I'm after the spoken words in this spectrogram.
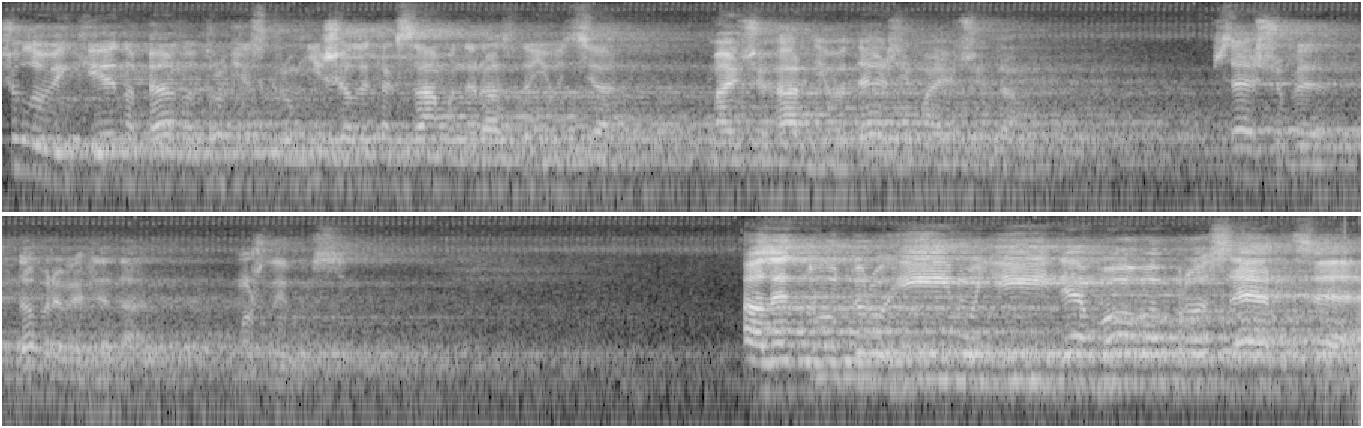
Чоловіки, напевно, трохи скромніші, але так само не раз вдаються, маючи гарні одежі, маючи там все, щоб добре виглядати, можливості. Але тут, дорогі мої, йде мова про серце.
